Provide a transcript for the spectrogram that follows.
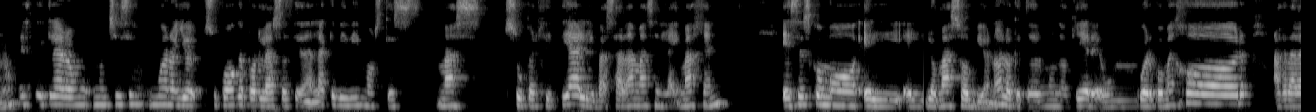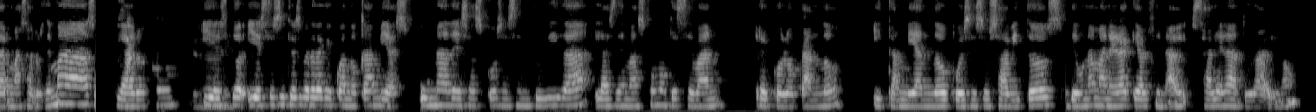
¿no? Es que claro, muchísimo, bueno, yo supongo que por la sociedad en la que vivimos, que es más superficial y basada más en la imagen, ese es como el, lo más obvio, ¿no? Lo que todo el mundo quiere, un cuerpo mejor, agradar más a los demás, claro. Y esto, y esto sí que es verdad que cuando cambias una de esas cosas en tu vida, las demás como que se van recolocando y cambiando pues esos hábitos de una manera que al final sale natural, ¿no?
